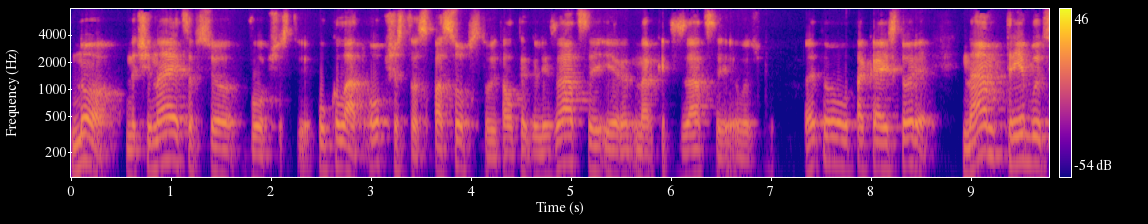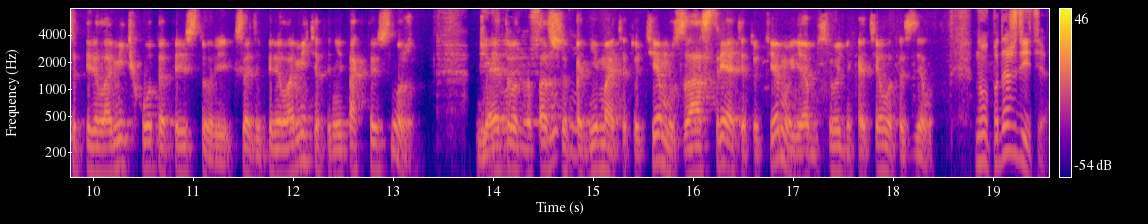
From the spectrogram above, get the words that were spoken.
Но начинается все в обществе. Уклад общества способствует алкоголизации и наркотизации. Поэтому вот такая история. Нам требуется переломить ход этой истории. Кстати, переломить это не так-то и сложно. Для и этого достаточно ну, поднимать эту тему, заострять эту тему. Я бы сегодня хотел это сделать. Ну, подождите.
